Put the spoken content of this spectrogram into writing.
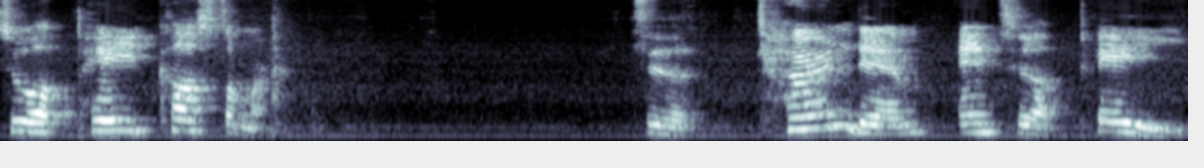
to a paid customer. To turn them into a paid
